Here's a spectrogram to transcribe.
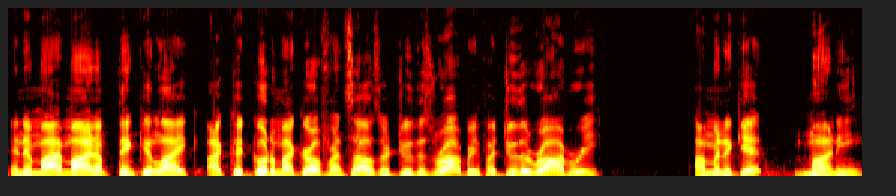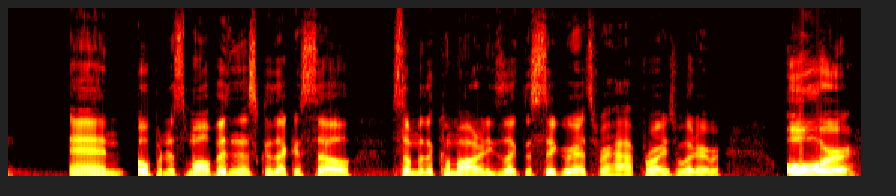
And in my mind, I'm thinking like I could go to my girlfriend's house or do this robbery. If I do the robbery, I'm going to get money and open a small business because I could sell some of the commodities like the cigarettes for half price, whatever. Or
